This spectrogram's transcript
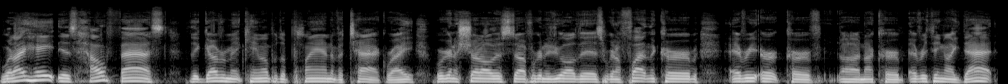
what I hate is how fast the government came up with a plan of attack. Right, we're gonna shut all this stuff. We're gonna do all this. We're gonna flatten the curb, every or curve, uh, not curb, everything like that.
